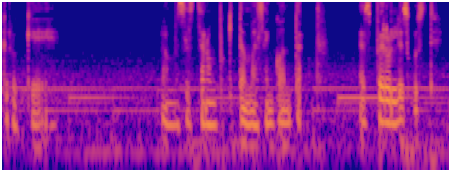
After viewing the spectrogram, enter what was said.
Creo que vamos a estar un poquito más en contacto. Espero les guste.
